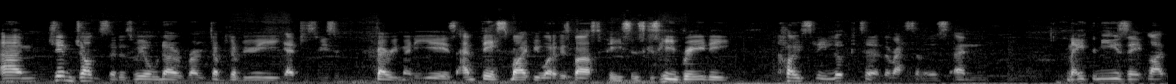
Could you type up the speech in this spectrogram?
Um, Jim Johnson, as we all know, wrote WWE entrance music for very many years, and this might be one of his masterpieces because he really closely looked at the wrestlers and made the music like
